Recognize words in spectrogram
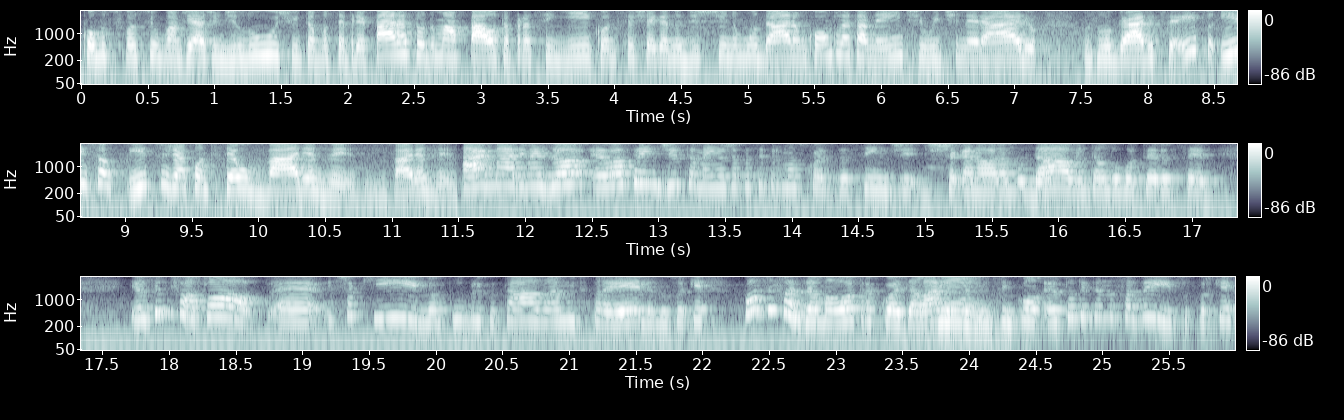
como se fosse uma viagem de luxo, então você prepara toda uma pauta para seguir, quando você chega no destino mudaram completamente o itinerário, os lugares que você... Isso, isso, isso já aconteceu várias vezes, várias vezes. Ai, Mari, mas eu, eu aprendi também, eu já passei por umas coisas assim, de, de chegar na hora mudar, ou então do roteiro ser... Eu sempre falo, falo, ó, é, isso aqui, meu público tal, não é muito para eles, não sei o quê. Posso fazer uma outra coisa lá, Sim. depois a gente se encontra? Eu tô tentando fazer isso, porque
